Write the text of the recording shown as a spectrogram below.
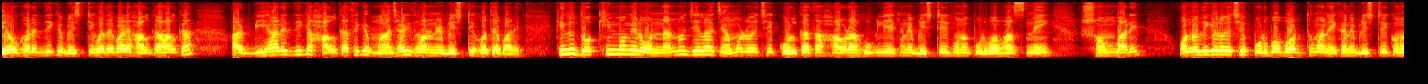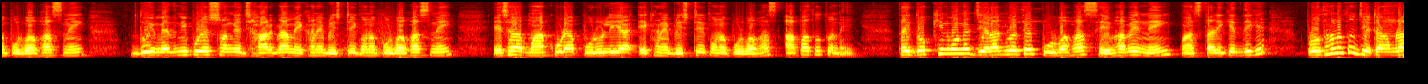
দেওঘরের দিকে বৃষ্টি হতে পারে হালকা হালকা আর বিহারের দিকে হালকা থেকে মাঝারি ধরনের বৃষ্টি হতে পারে। কিন্তু দক্ষিণবঙ্গের অন্যান্য জেলা যেমন রয়েছে কলকাতা, হাওড়া, হুগলি, এখানে বৃষ্টির কোনো পূর্বাভাস নেই। সোমবারে অন্যদিকে রয়েছে পূর্ব বর্ধমান, এখানে বৃষ্টির কোনো পূর্বাভাস নেই। দুই মেদিনীপুরের সঙ্গে ঝাড়গ্রাম, এখানে বৃষ্টির কোনো পূর্বাভাস নেই। এছাড়া বাঁকুড়া, পুরুলিয়া, এখানে বৃষ্টির কোনো পূর্বাভাস আপাতত নেই। তাই দক্ষিণবঙ্গের জেলাগুলোতে পূর্বাভাস সেভাবে নেই পাঁচ তারিখের দিকে। প্রধানত যেটা আমরা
